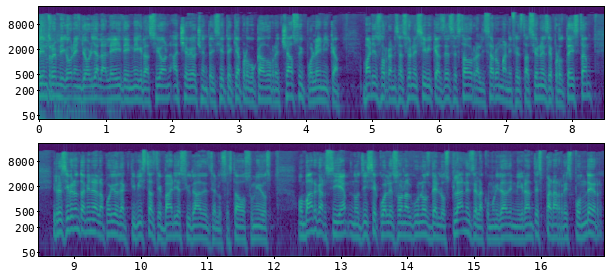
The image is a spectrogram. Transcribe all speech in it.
Hoy entró en vigor en Georgia la ley de inmigración HB 87 que ha provocado rechazo y polémica. Varias organizaciones cívicas de ese estado realizaron manifestaciones de protesta y recibieron también el apoyo de activistas de varias ciudades de los Estados Unidos. Omar García nos dice cuáles son algunos de los planes de la comunidad de inmigrantes para responder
